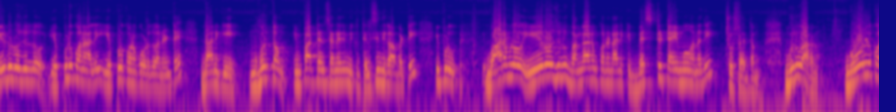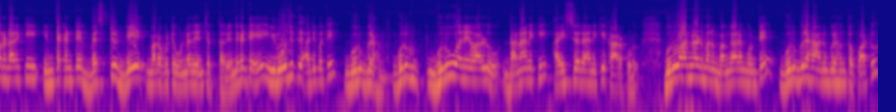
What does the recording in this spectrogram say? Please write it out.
ఏడు రోజుల్లో ఎప్పుడు కొనాలి ఎప్పుడు కొనకూడదు అని అంటే దానికి ముహూర్తం ఇంపార్టెన్స్ అనేది మీకు తెలిసింది కాబట్టి ఇప్పుడు వారంలో ఏ రోజులు బంగారం కొనడానికి బెస్ట్ టైము అన్నది చూసేద్దాం. గురువారం గోల్డ్ కొనడానికి ఇంతకంటే బెస్ట్ డే మరొకటి ఉండదు అని చెప్తారు. ఎందుకంటే ఈ రోజుకి అధిపతి గురుగ్రహం. గురు గురువు అనేవాళ్ళు ధనానికి ఐశ్వర్యానికి కారకుడు. గురువారం నాడు మనం బంగారం కొంటే గురుగ్రహ అనుగ్రహంతో పాటు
